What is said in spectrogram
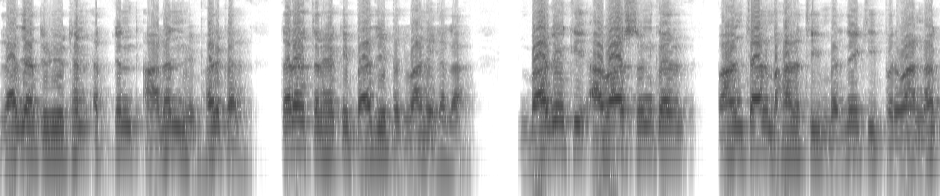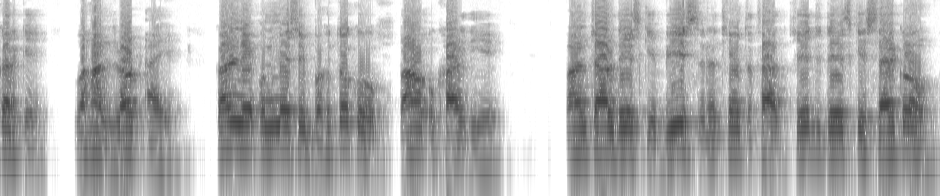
राजा दुर्योधन अत्यंत आनंद में भरकर तरह तरह के बाजे बजवाने लगा। बाजों की आवाज़ सुनकर पांचाल महारथी मरने की परवाह न करके वहाँ लौट आए। कर्ण ने उनमें से बहुतों को पाँव उखाड़ दिए। पांचाल देश के बीस रथियों तथा चेद देश के सैकड़ों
